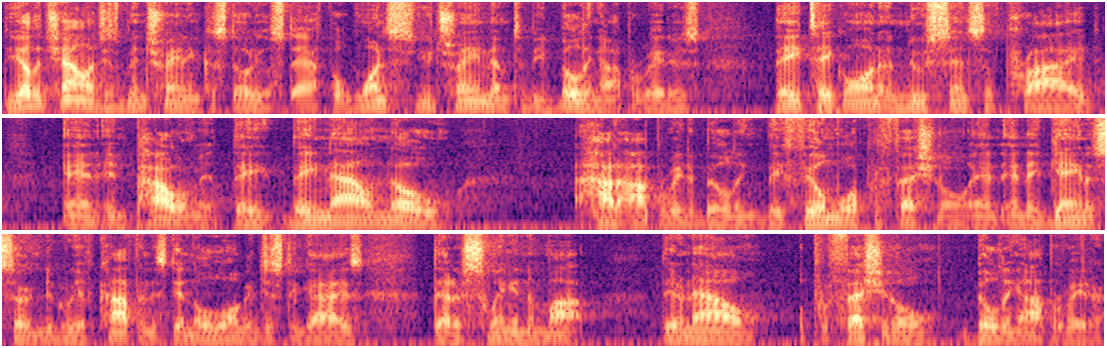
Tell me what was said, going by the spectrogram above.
The other challenge has been training custodial staff, but once you train them to be building operators, they take on a new sense of pride and empowerment. They, they now know how to operate a building. They feel more professional and, and they gain a certain degree of confidence. They're no longer just the guys that are swinging the mop. They're now a professional building operator.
